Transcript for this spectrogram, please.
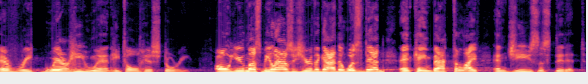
everywhere he went, he told his story. Oh, you must be Lazarus. You're the guy that was dead and came back to life, and Jesus did it.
